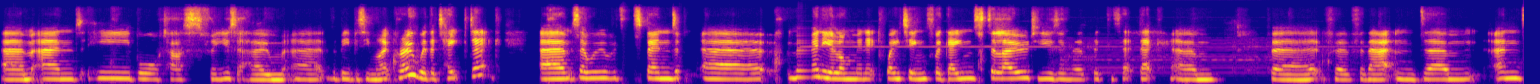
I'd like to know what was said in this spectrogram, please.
Um, and he bought us for use at home uh, the BBC Micro with a tape deck. Um, so we would spend uh, many a long minute waiting for games to load using the, the cassette deck. Um, for for, for that and um, and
